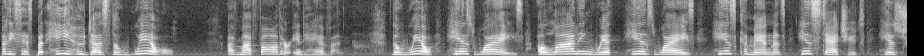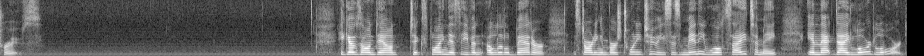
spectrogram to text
But he says, But he who does the will of my Father in heaven, the will, his ways, aligning with his ways, his commandments, His statutes, His truths. He goes on down to explain this even a little better, starting in verse 22. He says, Many will say to me in that day, Lord, Lord,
